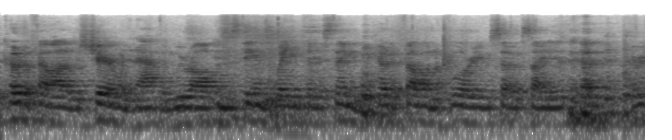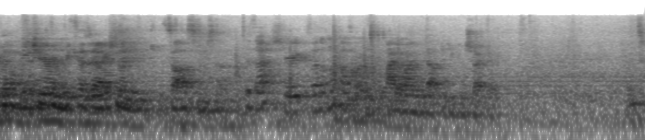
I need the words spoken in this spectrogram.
Dakota fell out of his chair when it happened. We were all in the stands waiting for this thing, and Dakota fell on the floor. He was so excited. Everyone was cheering because actually it's awesome. So Is that straight? Because I don't know how far it's I lined it up, you can check it. it's,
